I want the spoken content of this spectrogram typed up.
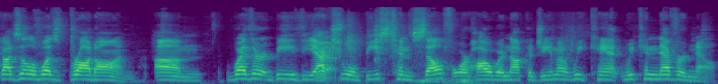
Godzilla was brought on. Um, whether it be the yeah. actual beast himself or Haruo Nakajima, we can't we can never know.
